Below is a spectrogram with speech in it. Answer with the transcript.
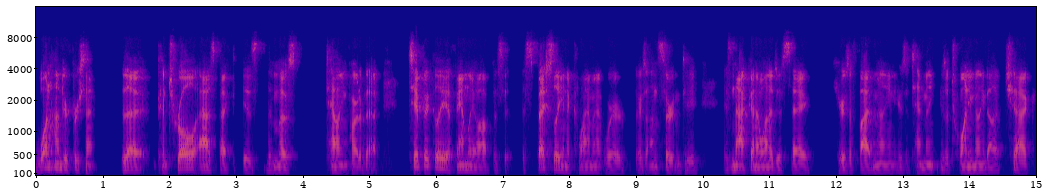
100%. The control aspect is the most telling part of that. Typically, a family office, especially in a climate where there's uncertainty, is not going to want to just say, here's a 5 million, here's a 10 million, here's a 20 million dollar check.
